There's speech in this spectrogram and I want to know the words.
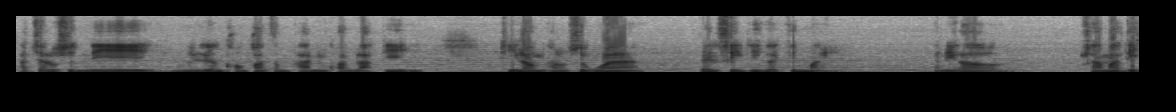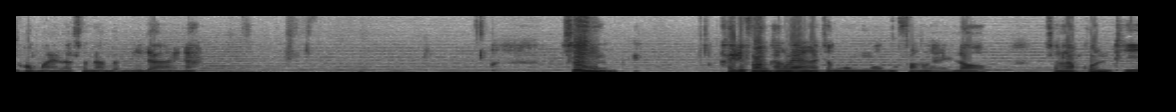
อาจจะรู้สึกดีในเรื่องของความสัมพันธ์ความรักที่ที่เรามีความรู้สึกว่าเป็นสิ่งที่เกิดขึ้นใหม่ อันนี้ก็สามารถตีความหมายลักษณะแบบนี้ได้นะ ซึ่งใครที่ฟังครั้งแรกอาจจะงงๆ ฟังหลายรอบสำหรับคนที่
